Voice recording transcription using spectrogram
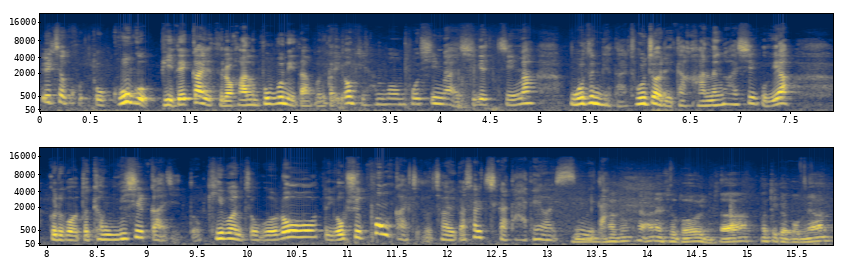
일체 고, 또 고급 비대까지 들어가는 부분이다 보니까 여기 한번 보시면 아시겠지만 모든 게 다 조절이 다 가능하시고요. 그리고 또 경비실까지 또 기본적으로 또 욕실 폼까지도 저희가 설치가 다 되어 있습니다. 자동차 안에서도 이제 어떻게 보면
